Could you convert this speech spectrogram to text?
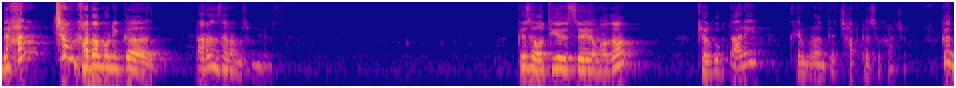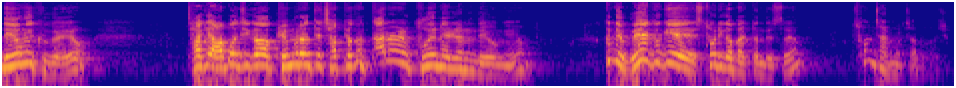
근데 한참 가다 보니까 다른 사람 손이었어요. 그래서 어떻게 됐어요, 영화가? 결국 딸이 괴물한테 잡혀서 가죠. 그 내용이 그거예요. 자기 아버지가 괴물한테 잡혀간 딸을 구해내려는 내용이에요. 근데 왜 그게 스토리가 발단됐어요? 손 잘못 잡아가지고.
